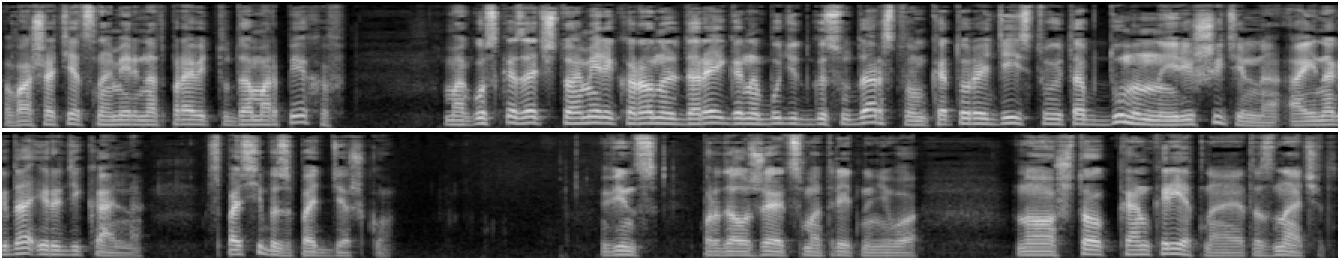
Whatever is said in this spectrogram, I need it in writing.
Ваш отец намерен отправить туда морпехов? Могу сказать, что Америка Рональда Рейгана будет государством, которое действует обдуманно и решительно, а иногда и радикально. Спасибо за поддержку. Винс продолжает смотреть на него. Но что конкретно это значит?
